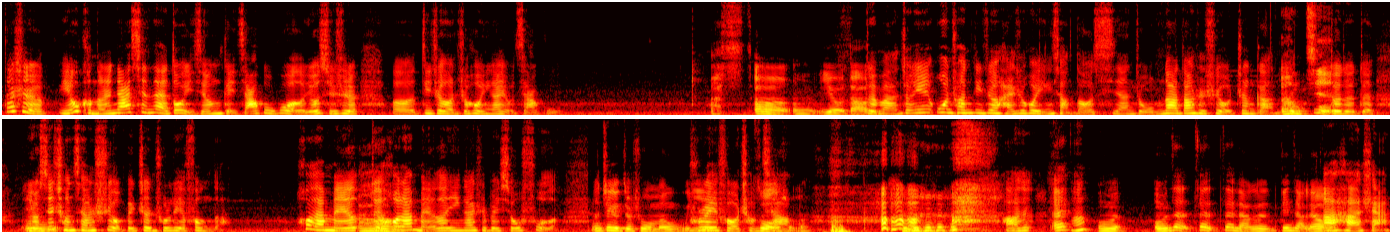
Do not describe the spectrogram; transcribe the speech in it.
但是也有可能人家现在都已经给加固过了，尤其是呃地震了之后应该有加固。嗯嗯，也有道理对，吧？就因为汶川地震还是会影响到西安，就我们那儿当时是有震感的。很近。对对对，有些嗯城墙是有被震出裂缝的，后来没了。对，哦后来没了，应该是被修复了。那这个就是我们五一 Pray for 城墙做了什，么？好就哎，嗯我们我们再再再聊个边角料吧。啊哈啥？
